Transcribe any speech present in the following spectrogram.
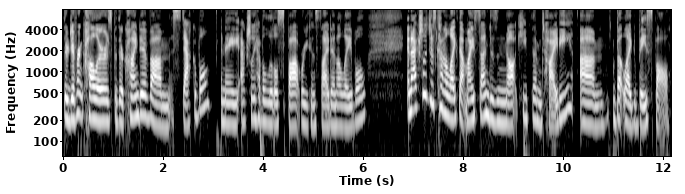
They're different colors, but they're kind of um, stackable, and they actually have a little spot where you can slide in a label. And I actually just kind of like that. My son does not keep them tidy, um, but like baseball.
